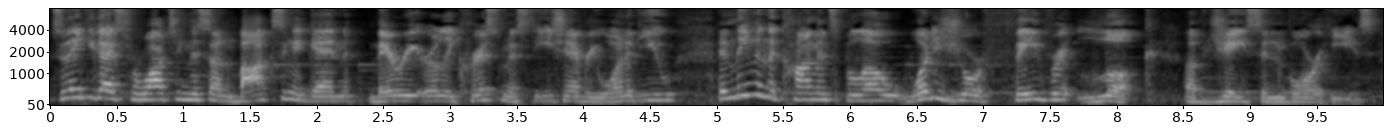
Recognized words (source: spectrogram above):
So thank you guys for watching this unboxing. Again, Merry Early Christmas to each and every one of you. And leave in the comments below, what is your favorite look of Jason Voorhees?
